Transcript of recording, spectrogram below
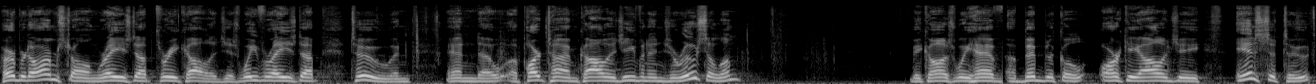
Herbert Armstrong raised up three colleges. We've raised up two, and, and uh, a part time college even in Jerusalem because we have a Biblical Archaeology Institute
